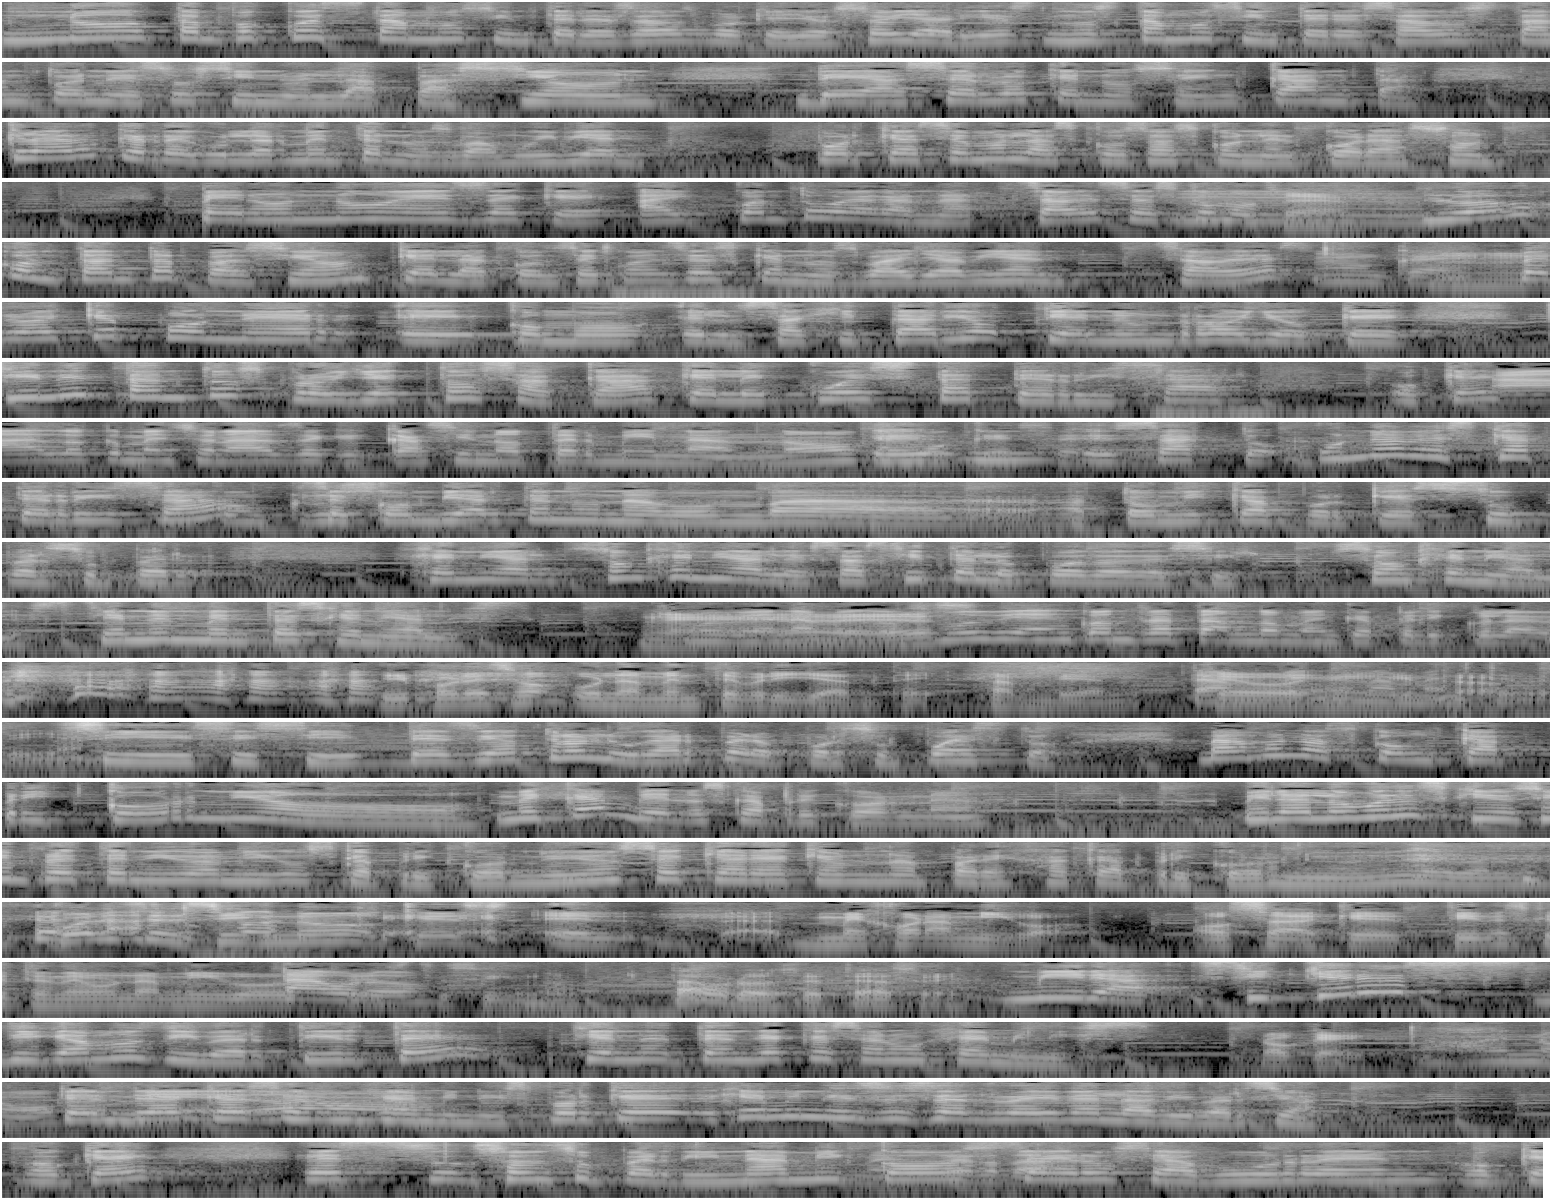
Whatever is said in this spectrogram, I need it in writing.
no, tampoco estamos interesados, porque yo soy Aries, no estamos interesados tanto en eso, sino en la pasión de hacer lo que nos encanta. Claro que regularmente nos va muy bien, porque hacemos las cosas con el corazón. Pero no es de que, ay, ¿cuánto voy a ganar? ¿Sabes? Es como, Sí. lo hago con tanta pasión que la consecuencia es que nos vaya bien, ¿sabes? Pero hay que poner, eh, como el Sagitario tiene un rollo que tiene tantos proyectos acá que le cuesta aterrizar, ¿ok? Ah, lo que mencionabas de que casi no terminan, ¿no? Como Eh, que se... Exacto. Una vez que aterriza, Inconcluso. se convierte en una bomba atómica porque es súper, súper genial. Son geniales, así te lo puedo decir. Son geniales. Tienen mentes geniales. Muy bien, Eh, amigos. ¿ves? Muy bien contratándome en qué película ver. Y por eso una mente brillante también. Qué También bonito. una mente brillante. Sí, sí, sí. Desde otro lugar, pero por supuesto. Vámonos con Capricornio. Me caen bien los Capricornio. Mira, lo bueno es que yo siempre he tenido amigos Capricornio. Yo no sé qué haría que una pareja Capricornio, ¿eh? de verdad. ¿Cuál es el signo que es el eh, mejor amigo? O sea, que tienes que tener un amigo Tauro. de este signo. Tauro, se te hace. Mira, si quieres, digamos, divertirte, tiene, tendría que ser un Géminis. Ok. Ay, no. Tendría que ser un Géminis, porque Géminis es el rey de la diversión. ¿Ok? Es, son súper dinámicos, cero se aburren, ¿ok?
